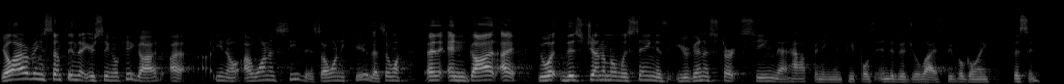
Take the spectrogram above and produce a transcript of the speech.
You're all having something that you're saying, okay, God, I, you know, I want to see this. I want to hear this. I want, and, and God, I, what this gentleman was saying is you're going to start seeing that happening in people's individual lives. People going, listen,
